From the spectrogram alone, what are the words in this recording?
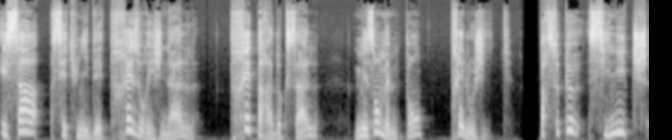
Et ça, c'est une idée très originale, très paradoxale, mais en même temps très logique. Parce que si Nietzsche,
